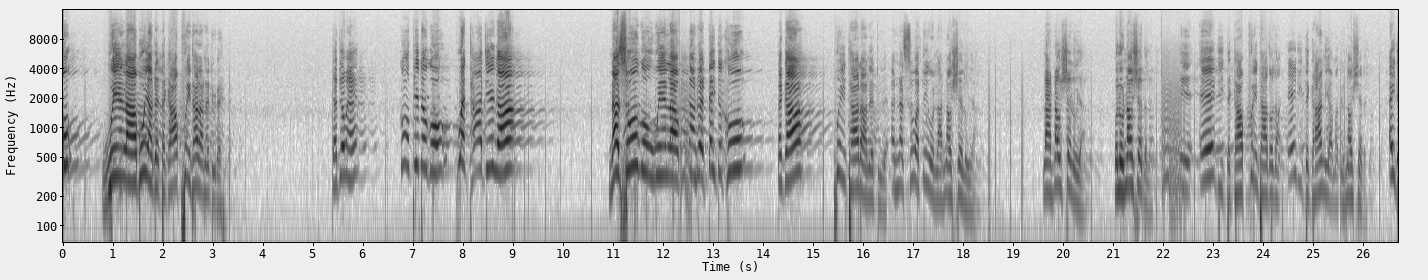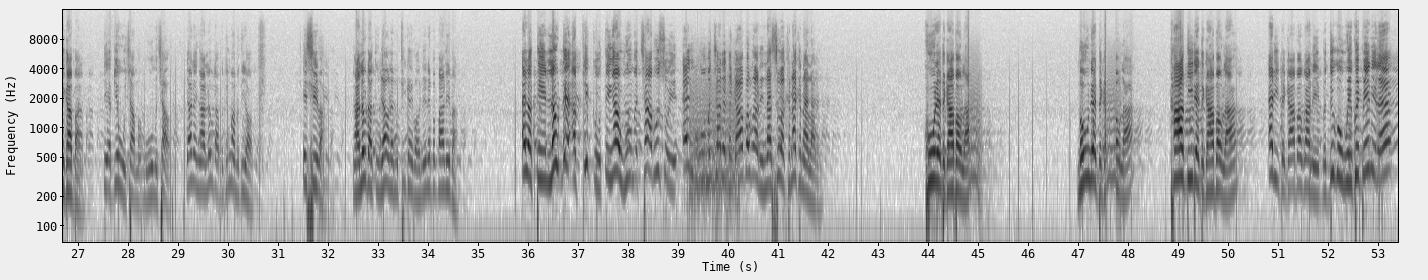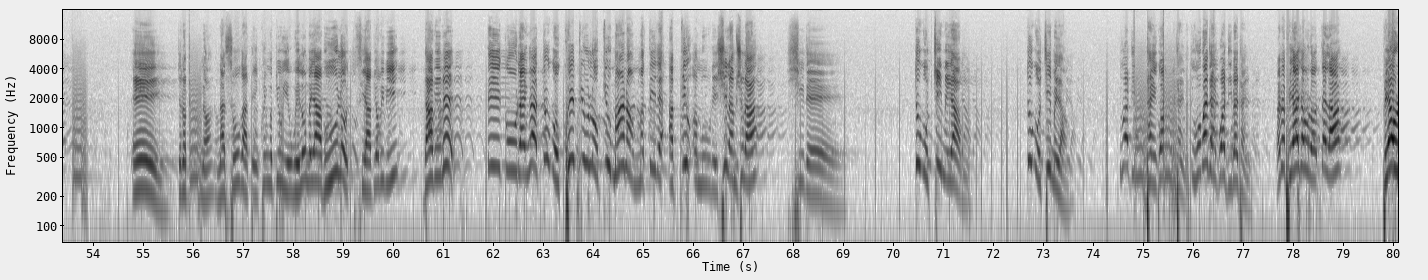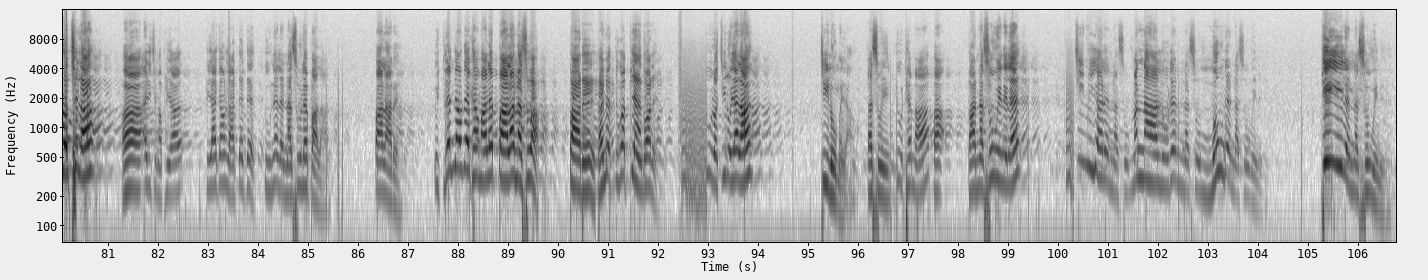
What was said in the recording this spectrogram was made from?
ဝင်လာဖို့ရတဲ့တကားဖွင့်ထားတာနဲ့တူတယ်။ကြပြောမယ်ကိုယ့်အပြစ်တို့ကိုဝှက်ထားခြင်းကနတ်ဆိုးကိုဝင်လာဖို့ရတဲ့တိတ်တခု တကားဖွင့်ထားတာနဲ့တူတယ်။အနတ်ဆိုးကတင့်ကိုလာနှောက်ရှက်လို့ရ။လာနှောက်ရှက်လို့ရ။ဘယ်လိုနှောက်ရှက်တယ်လဲ။သင်အဲ့ဒီတကားဖွင့်ထားတော့ကြောင့်အဲ့ဒီတကားနေရာမှာသူနှောက်ရှက်တယ်။အဲ့ဒီတကားပါလေ။တင်အပြစ်ကိုချမမိုးမချဘူး။ရတယ်ငါလောက်တာဘယ်သူမှမသိတော့ဘူး။အေးရှိပါ။ငါလောက်တာသူမြောက်လည်းမထိခိုက်ပါဘူး။နည်းနည်းပပလေးပါ။အဲ့တော့တင်လောက်တဲ့အပြစ်ကိုတင်ကဝန်မချဘူးဆိုရင်အဲ့ဒီဝန်မချတဲ့တကားပေါက်ကနေနတ်ဆိုးကခဏခဏလာတယ်။ ခိုးတဲ့တကားပေါက်လား။မုန်းတဲ့တကားပေါက်လား။ခါသီးတဲ့တကားပေါက်လား။အဲ့ဒီတကားပေါက်ကနေဘသူကိုဝင်ခွင့်ပေးနေလဲ။အေးကျွန်တော်ပြောနော်နတ်ဆိုးကတင်ခွင့်မပြုတ်ရင်ဝေလို့မရဘူးလို့ဆရာပြောပြီးပြီ။ဒါပေမဲ့တေကိုယ်တိုင်ကသူ့ကိုခွင့်ပြုလို့ပြုမန်းအောင်မသိတဲ့အပြုတ်အမူတွေရှိလားမရှိလားရှိတယ်သူ့ကိုကြည့်မရဘူးသူ့ကိုကြည့်မရဘူး သူကဒီထိုင်ကွာထိုင်တယ်သူဟိုဘက်ထိုင်ကွာဒီဘက်ထိုင်တယ်ဒါပေမဲ့ဖះเจ้าတော့တက်လားဖះတော့ချစ်လားအာအဲ့ဒီချိန်မှာဖះဖះเจ้าလာတက်တက်သူနဲ့လည်းနတ်ဆိုးလည်းပါလာပါလာတယ်သူလက်မြောက်တဲ့ခါမှာလည်းပါလာနတ်ဆိုးကပါတယ်ဒါပေမဲ့သူကပြန်သွားတယ်သူ့တော့ကြည့်လို့ရလားကြည့်လို့မရဘူးဒါဆိုရင်သူ့အထက်မှာဗဗာနတ်ဆိုးဝင်နေလဲကြည့်မရတဲ့နတ်ဆိုးမနာလိုတဲ့နတ်ဆိုးမုန်းတဲ့နတ်ဆိုးဝင်နေတယ် ကြီးကြီးတဲ့နတ်ဆိုးဝင်နေတယ်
